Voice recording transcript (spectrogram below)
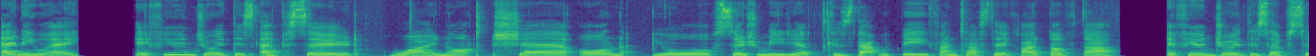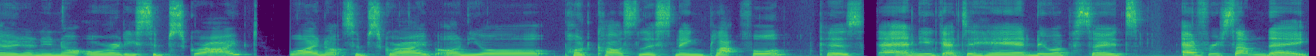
Anyway, if you enjoyed this episode, why not share on your social media? Because that would be fantastic. I'd love that. If you enjoyed this episode and you're not already subscribed, why not subscribe on your podcast listening platform? Because then you get to hear new episodes every Sunday.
